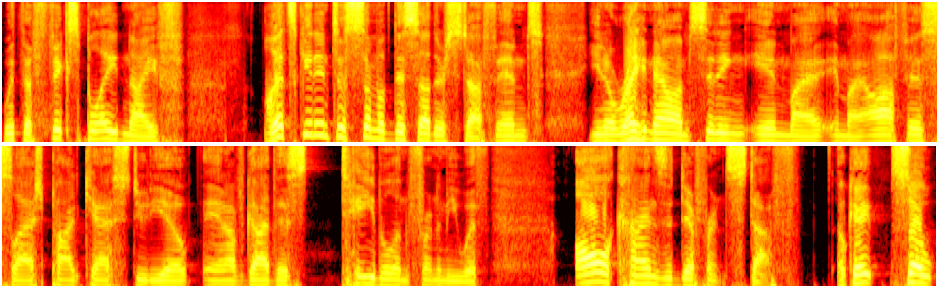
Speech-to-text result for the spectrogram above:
with the fixed blade knife. Let's get into some of this other stuff. And you know, right now I'm sitting in my in my office slash podcast studio, and I've got this table in front of me with all kinds of different stuff. Okay, so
